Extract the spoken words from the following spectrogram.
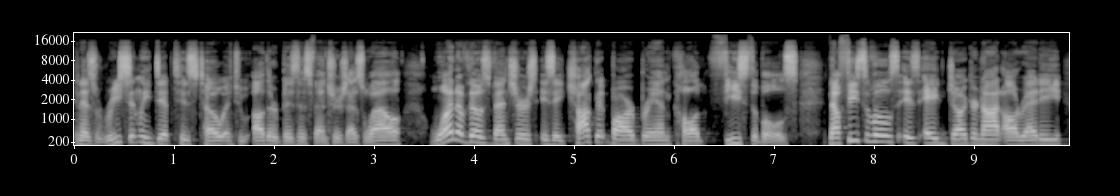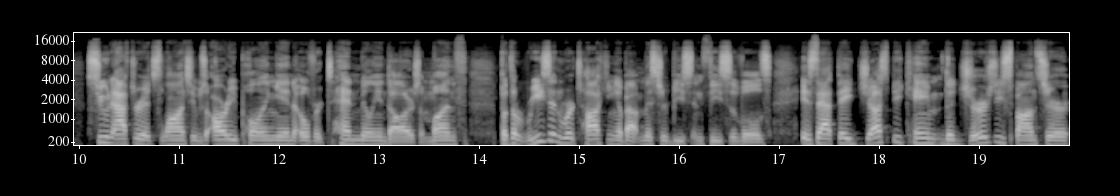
and has recently dipped his toe into other business ventures as well. One of those ventures is a chocolate bar brand called Feastables. Now, Feastables is a juggernaut already. Soon after its launch, it was already pulling in over $10 million a month. But the reason we're talking about Mr. Beast and Feastables is that they just became the jersey sponsor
